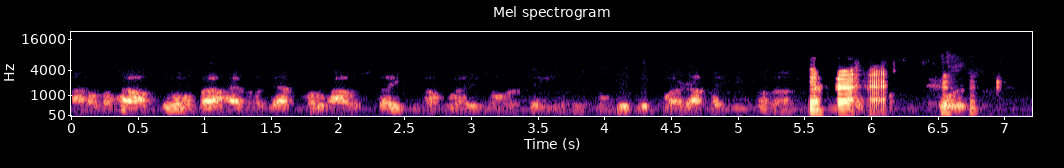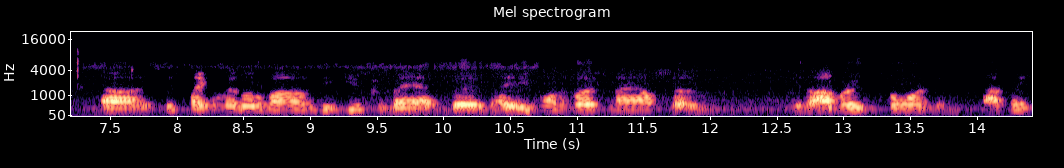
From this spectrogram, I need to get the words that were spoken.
I don't know how I feel about having a guy from Ohio State. You know, I'm glad he's on our team and he's going to be a good player. I think he's going to. It's taken me a little while to get used to that, but hey, he's one of us now, so you know I'm rooting for him, and I think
